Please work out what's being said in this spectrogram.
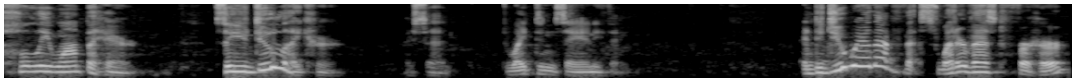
Holy Wampa hair. So you do like her, I said. Dwight didn't say anything. And did you wear that sweater vest for her?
